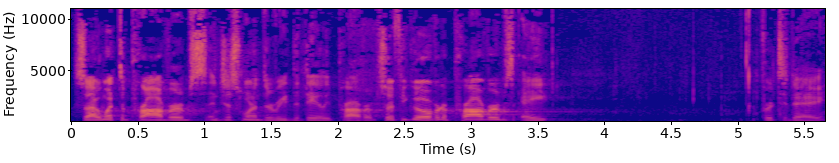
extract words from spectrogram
so I went to Proverbs and just wanted to read the daily Proverbs. So if you go over to Proverbs 8 for today,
